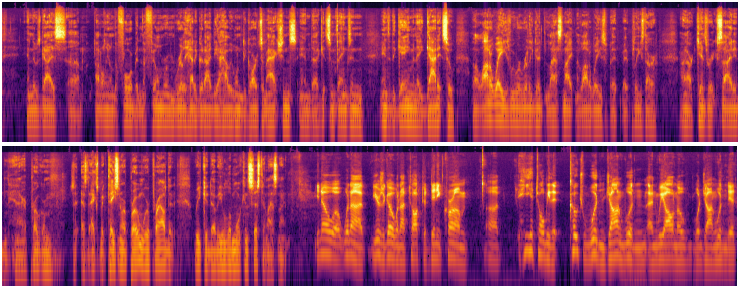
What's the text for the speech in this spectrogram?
and those guys, um, not only on the floor but in the film room, really had a good idea how we wanted to guard some actions and uh, get some things in into the game, and they got it. So, a lot of ways we were really good last night. In a lot of ways, it, it pleased our and our kids were excited, and our program, as the expectation of our program, we are proud that we could uh, be a little more consistent last night. You know, uh, when I years ago when I talked to Denny Crum, uh, he had told me that Coach Wooden, John Wooden, and we all know what John Wooden did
